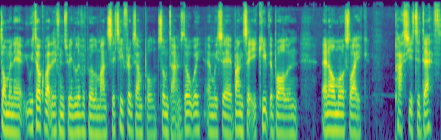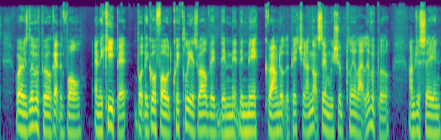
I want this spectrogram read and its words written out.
dominate. We talk about the difference between Liverpool and Man City, for example, sometimes, don't we? And we say Man City keep the ball and and almost like pass you to death, whereas Liverpool get the ball and they keep it, but they go forward quickly as well. They they they make ground up the pitch, and I'm not saying we should play like Liverpool. I'm just saying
